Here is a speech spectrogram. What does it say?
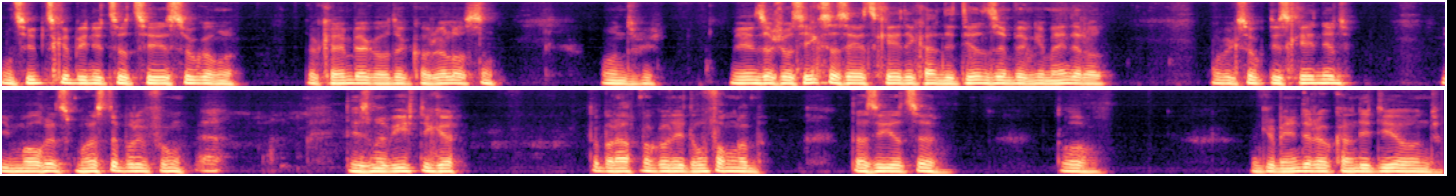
Und 70er bin ich zur CSU gegangen. Der Keimberger hat er kurieren lassen. Und wir haben ja schon 66 Leute, die kandidieren sind beim Gemeinderat. habe ich gesagt, das geht nicht. Ich mache jetzt Meisterprüfung. Ja. Das ist mir wichtiger. Da braucht man gar nicht anfangen, dass ich jetzt äh, da im Gemeinderat kandidiere und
